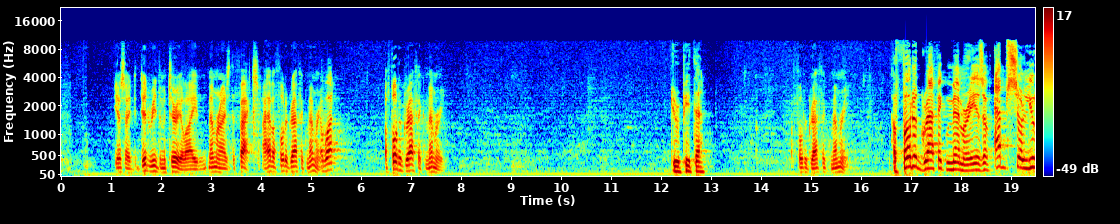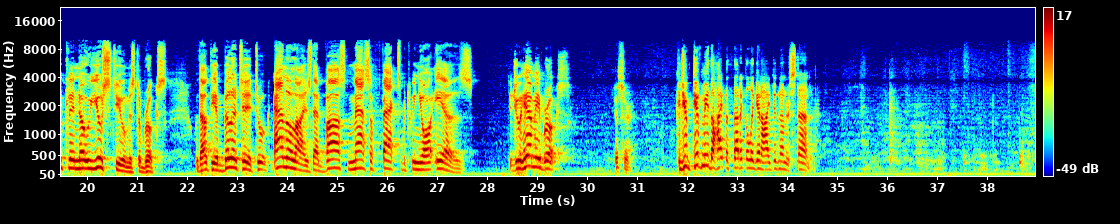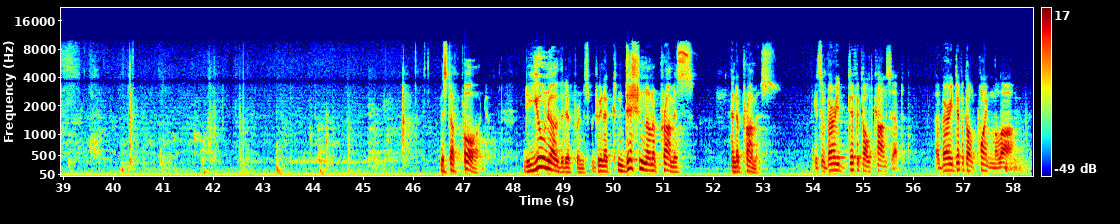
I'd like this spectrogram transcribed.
Yes, I did read the material. I memorized the facts. I have a photographic memory. A what? Photographic memory. Do you repeat that? A photographic memory. A photographic memory is of absolutely no use to you, Mr. Brooks, without the ability to analyze that vast mass of facts between your ears. Did you hear me, Brooks? Yes, sir. Could you give me the hypothetical again? I didn't understand it. Mr. Ford, do you know the difference between a condition on a promise and a promise? It's a very difficult concept, a very difficult point in the law.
